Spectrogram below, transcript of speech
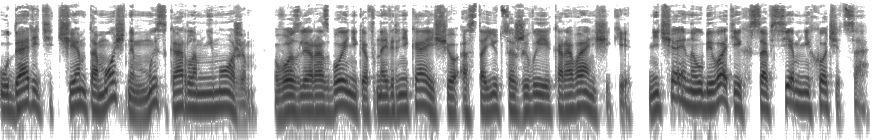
Ударить чем-то мощным мы с Карлом не можем. Возле разбойников наверняка еще остаются живые караванщики. Нечаянно убивать их совсем не хочется.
